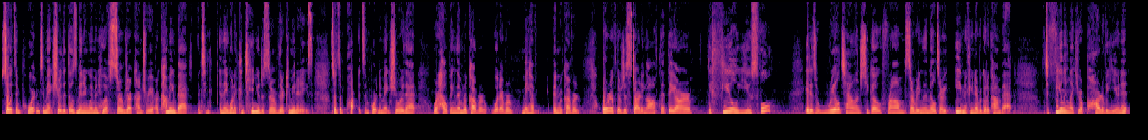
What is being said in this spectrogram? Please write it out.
So it's important to make sure that those men and women who have served our country are coming back and, to, and they want to continue to serve their communities. So it's, a, it's important to make sure that we're helping them recover whatever may have been recovered, or if they're just starting off, that they are they feel useful. It is a real challenge to go from serving in the military, even if you never go to combat, to feeling like you're a part of a unit,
